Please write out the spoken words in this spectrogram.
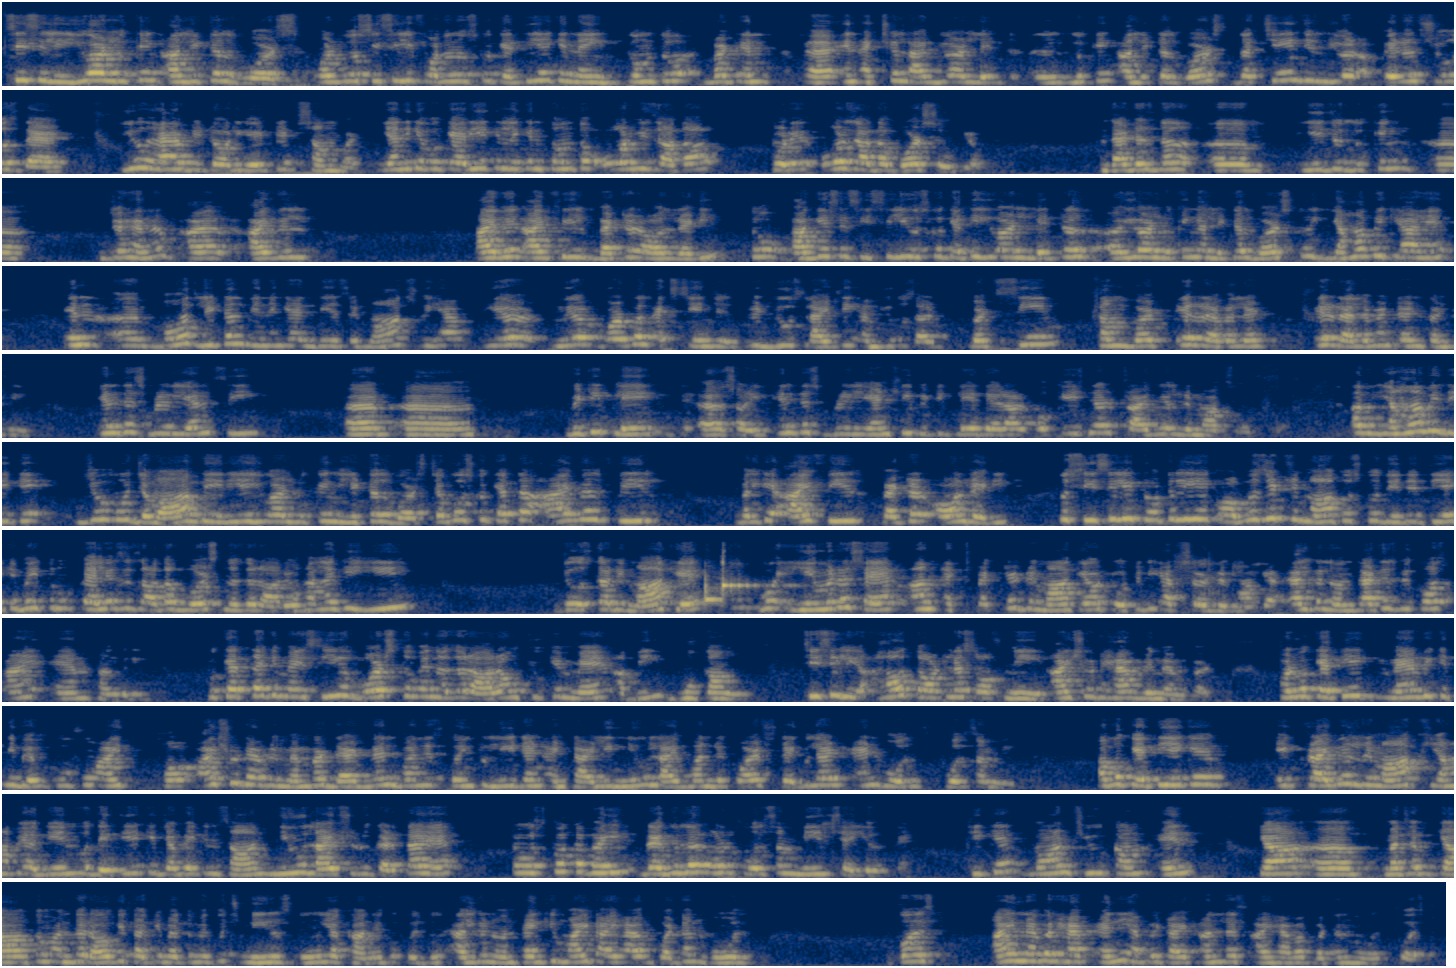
Cecily you are looking a little words और वो सीसिली फ़ौरन उसको कहती है कि नहीं, तुम तो but in uh, in actual life you are uh, looking a little worse. The change in your appearance shows that you have deteriorated somewhat. यानी कि वो कह रही है कि लेकिन तुम तो और भी ज़्यादा थोड़े और ज़्यादा वर्स हो गए दैट इज़ द ये जो लुकिंग uh, जो है ना I will I will I feel better already तो आगे से सीसीली उसको कहती you are little you are looking a little worse तो यहाँ पे क्या है? in uh, बहुत little meaning in these remarks. We have here mere verbal exchanges which do slightly amuse us, but seem somewhat irrelevant, irrelevant and country. In this brilliancy, um, uh, witty play, uh, sorry, in this brilliantly witty play, there are occasional trivial remarks also. अब यहाँ भी देखें जो वो जवाब दे रही है you are looking little words जब वो उसको कहता है आई विल फील बल्कि आई फील बेटर ऑलरेडी तो सीसीली टोटली एक ऑपोजिट रिमार्क उसको दे देती है कि भाई तुम पहले से ज़्यादा वर्ड्स नज़र आ रहे हो। हालाँकि ये जो उसका रिमार्क है, वो ह्यूमरस है अनएक्सपेक्टेड रिमार्क है और टोटली एब्सर्ड रिमार्क है। Algernon that is because I am hungry वो कहता है कि मैं इसलिए वर्ड्स तुम्हें नज़र आ रहा हूँ क्योंकि मैं अभी भूखा हूँ। इसीलिए how thoughtless of me I should have remembered और वो कहती है मैं भी कितनी बेवकूफ़ हूँ। आई I should have remembered that when one is going to lead an entirely new life, one requires regular and wholesome meal. अब वो कहती है कि एक ट्राइवियल रिमार्क यहाँ पे अगेन वो देती है कि जब एक इंसान न्यू लाइफ शुरू करता है तो उसको तो भाई रेगुलर और होलसम मील चाहिए होते हैं। ठीक है? वॉन्ट यू कम इन क्या आ, मतलब क्या तुम अंदर आओगे ताकि मैं तुम्हें कुछ मील्स दूँ या खाने को कुछ दूँ? Algernon thank you might I have button hole first I never have any appetite unless I have a button hole first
